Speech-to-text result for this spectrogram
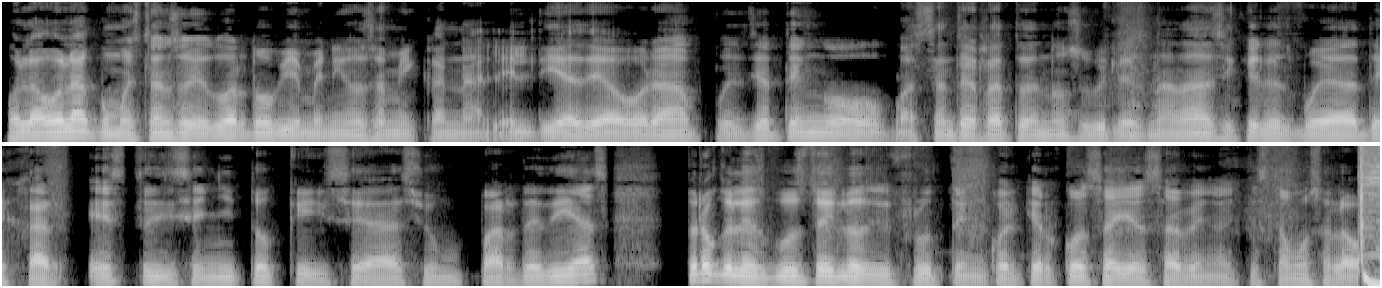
Hola, hola, ¿cómo están? Soy Eduardo, bienvenidos a mi canal. El día de ahora pues ya tengo bastante rato de no subirles nada, así que les voy a dejar este diseñito que hice hace un par de días. Espero que les guste y lo disfruten. Cualquier cosa ya saben, aquí estamos a la hora.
